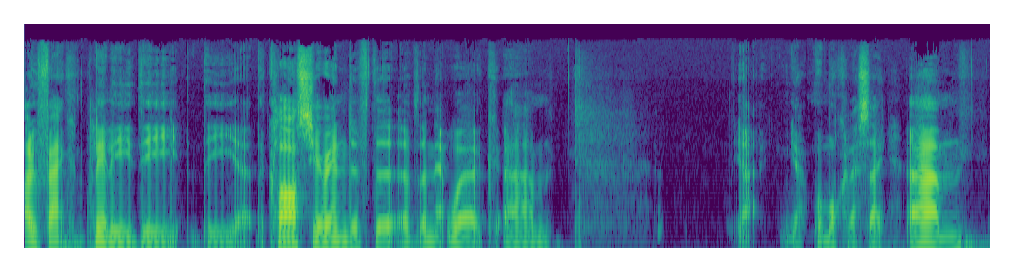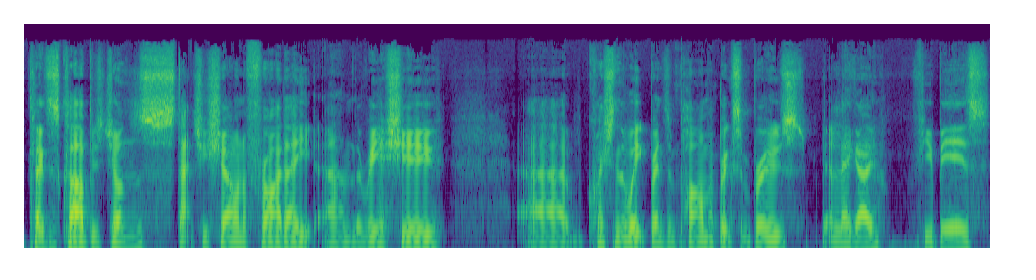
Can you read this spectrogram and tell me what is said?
OFAC, clearly the the uh, the classier end of the of the network. Um, yeah, yeah. What more can I say? Um, Collectors Club is John's statue show on a Friday. Um, the reissue. Uh, question of the week: Brenton Palmer, Bricks and Brews, bit of Lego, a few beers.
